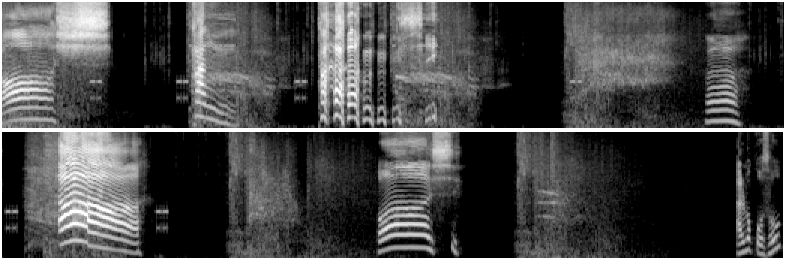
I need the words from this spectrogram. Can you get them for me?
아씨 탕! 탕! 씨. 아. 아! 와, 씨. 알먹 고소?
